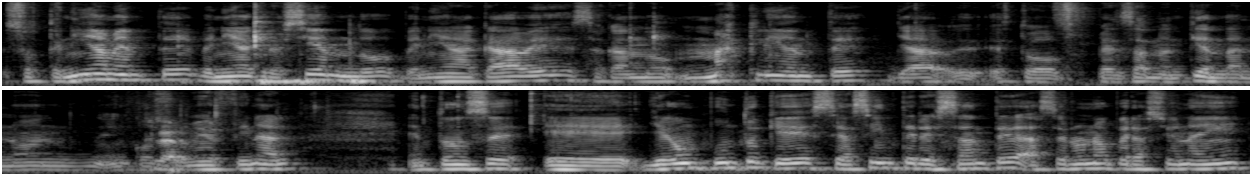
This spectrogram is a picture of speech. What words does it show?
sostenidamente venía creciendo, venía cada vez sacando más clientes, ya eh, esto pensando en tiendas, no en, en consumidor final. Entonces eh, llega un punto que se hace interesante hacer una operación ahí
